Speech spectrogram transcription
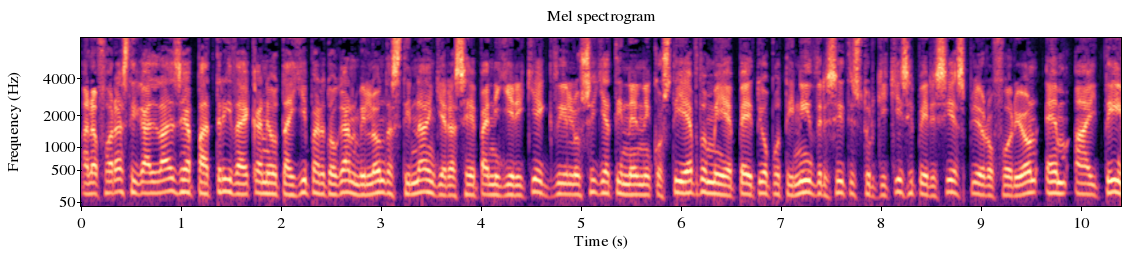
Αναφορά στη γαλάζια πατρίδα έκανε ο Ταγί Παρετογάν μιλώντας στην Άγκυρα σε επανηγυρική εκδήλωση για την 97η επέτειο από την ίδρυση της τουρκικής υπηρεσίας πληροφοριών MIT.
